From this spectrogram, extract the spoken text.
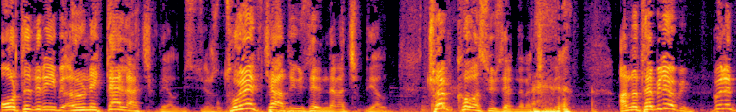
orta direği bir örneklerle açıklayalım istiyoruz. Tuvalet kağıdı üzerinden açıklayalım. Çöp kovası üzerinden açıklayalım. Anlatabiliyor muyum? Böyle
